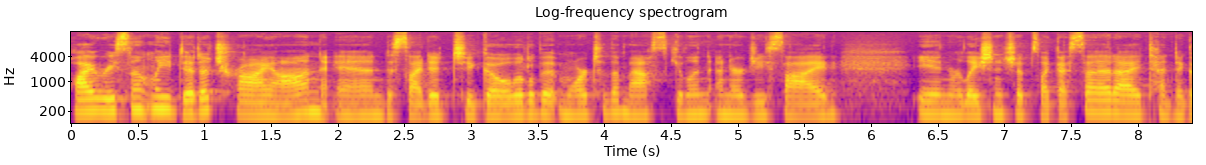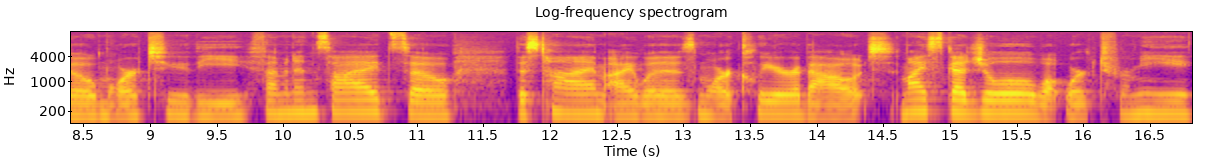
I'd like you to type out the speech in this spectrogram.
well, I recently did a try on and decided to go a little bit more to the masculine energy side. In relationships, like I said, I tend to go more to the feminine side. So this time I was more clear about my schedule, what worked for me,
